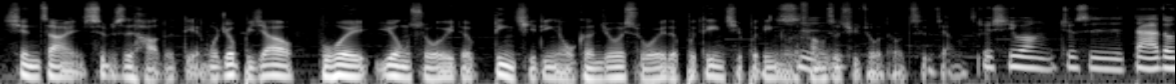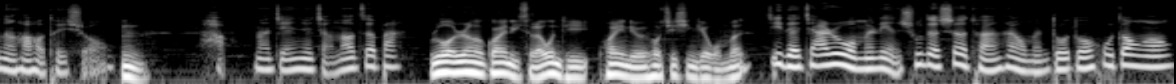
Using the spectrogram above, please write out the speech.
现在是不是好的点？我就比较不会用所谓的定期定额，我可能就会所谓的不定期不定额的方式去做投资，这样子。就希望就是大家都能好好退休。嗯。好，那今天就讲到这吧。如果任何关于理财的问题，欢迎留言或寄信给我们。记得加入我们脸书的社团，和我们多多互动哦。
